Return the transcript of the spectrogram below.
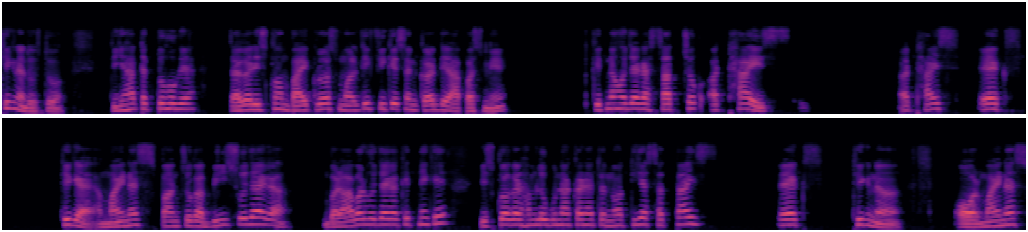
ठीक ना दोस्तों? तो यहाँ तक तो हो गया। तो अगर इसको हम बाई क्रॉस मल्टीप्लिकेशन कर दे आपस में तो कितना हो जाएगा? सात चौक अट्ठाईस अट्ठाईस एक्स ठीक है, माइनस पाँच का बीस हो जाएगा, बराबर हो जाएगा कितने के? इसको अगर हम लोग गुना करें तो नौतिया सत्ताईस एक्स ठीक ना? और माइनस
